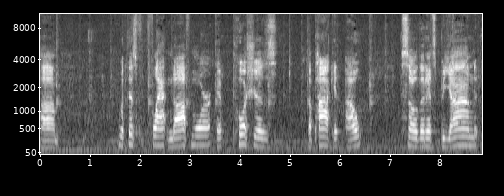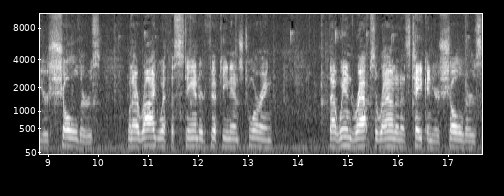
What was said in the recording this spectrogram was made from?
Um, with this flattened off more, it pushes the pocket out so that it's beyond your shoulders. When I ride with the standard 15 inch touring, that wind wraps around and it's taking your shoulders.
